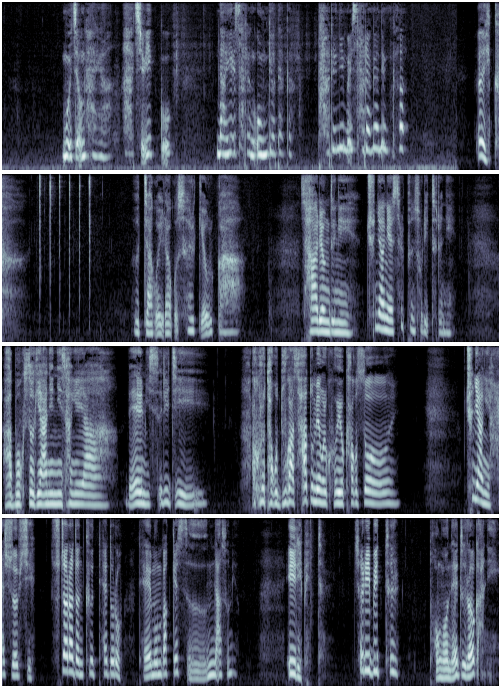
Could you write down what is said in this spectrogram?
무정하야 아주 있고 나의 사랑 옮겨다가 다른 힘을 사랑하는가? 어이쿠 어짜고 이라고 설깨울까? 사령 등이 춘향의 슬픈 소리 들으니 아 목석이 아닌 이상해야 맴이 쓰리지. 아 그렇다고 누가 사또명을 거역하겠어 춘향이 할 수 없이 수절하던 그 태도로 대문 밖에 쓱 나서며 이리 비틀 저리 비틀 동원에 들어가니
